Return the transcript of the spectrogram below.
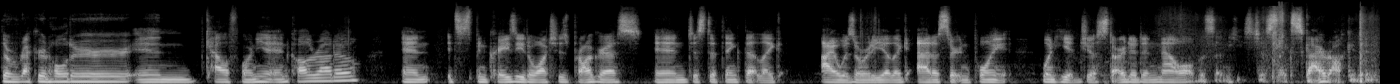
the record holder in California and Colorado. And it's been crazy to watch his progress and just to think that like I was already at, like at a certain point when he had just started and now all of a sudden he's just like skyrocketed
